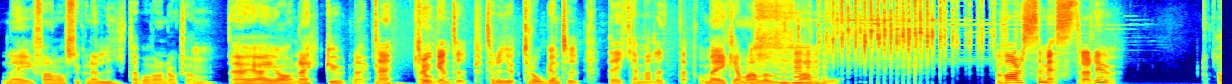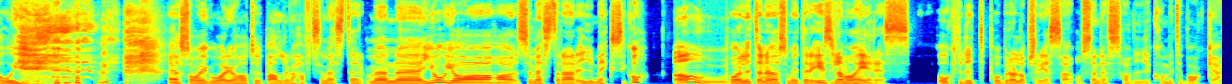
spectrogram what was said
nej, fan man måste kunna lita på varandra också. Mm. Nej, ja, nej, gud nej. Nej, trogen nej. typ. Tro, trogen typ. Dig kan man lita på. Mig kan man lita på. Var semestrar du? Oj. jag sa igår, jag har typ aldrig haft semester. Men eh, jo, jag har semestrar i Mexiko. Oh. På en liten ö som heter Isla Mujeres. Åkte dit på bröllopsresa och sen dess har vi kommit tillbaka.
